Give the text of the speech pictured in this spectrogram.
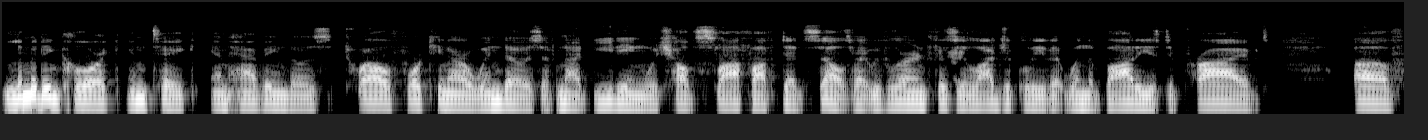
limiting caloric intake and having those 12, 14 hour windows of not eating, which helps slough off dead cells, right? We've learned physiologically that when the body is deprived of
